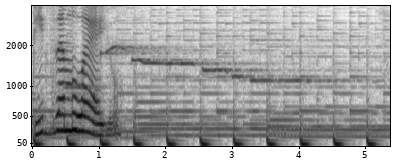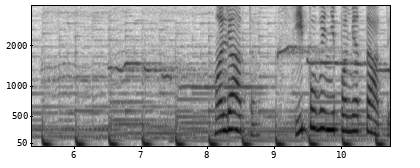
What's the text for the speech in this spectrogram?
під землею. Малята, всі повинні пам'ятати,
